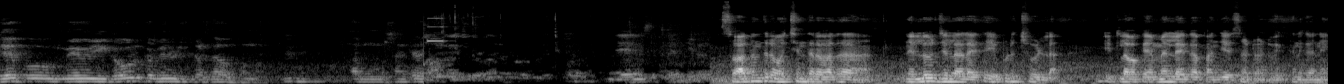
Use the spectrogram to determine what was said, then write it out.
రేపు మేము ఈ గౌడ్ కమ్యూనిటీ కడతా అవుతున్నాం సంఖ్య స్వాతంత్రం వచ్చిన తర్వాత నెల్లూరు జిల్లాలో అయితే ఎప్పుడు చూడలే. ఇట్లా ఒక ఎమ్మెల్యేగా పనిచేసినటువంటి వ్యక్తిని కానీ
